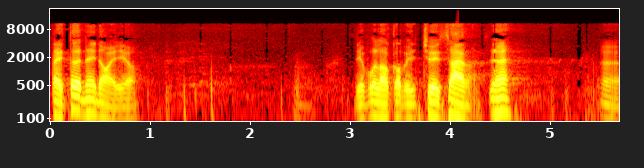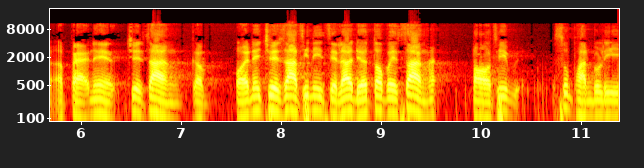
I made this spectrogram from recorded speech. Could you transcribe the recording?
ไตเติ้ลให้หน่อยเดียวเดี๋ยวพวกเราก็ไปช่วยสร้างนะเอออาแปะเนี่ยช่วยสร้างกับ ล่อยนี่ช่วยสร้างที่นี่เสร็จแล้ว เดี๋ยวต้องไปสร้างต่อที่สุพรรณบุรี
